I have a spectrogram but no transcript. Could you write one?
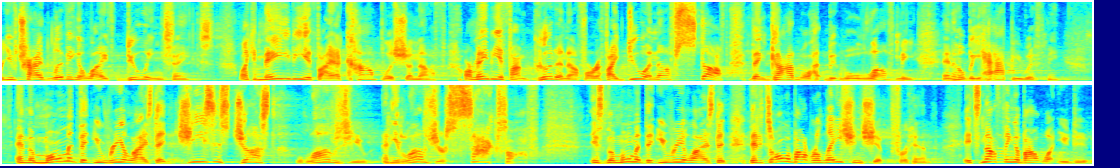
where you've tried living a life doing things. Like maybe if I accomplish enough, or maybe if I'm good enough, or if I do enough stuff, then God will, will love me and He'll be happy with me. And the moment that you realize that Jesus just loves you and He loves your socks off, is the moment that you realize that, that it's all about relationship for Him. It's nothing about what you do.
